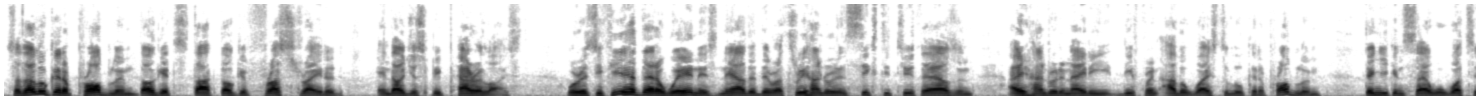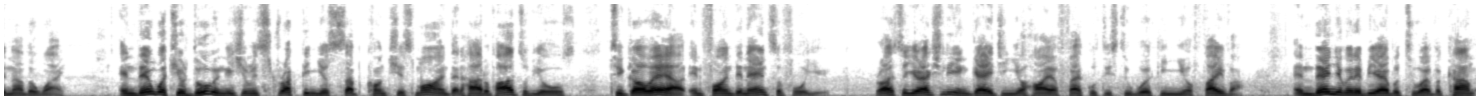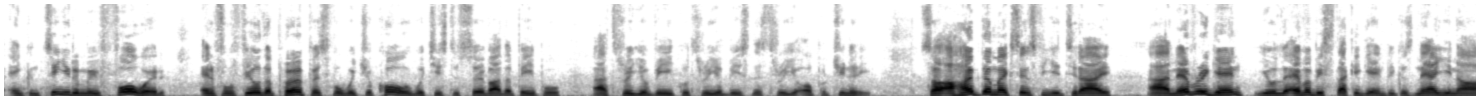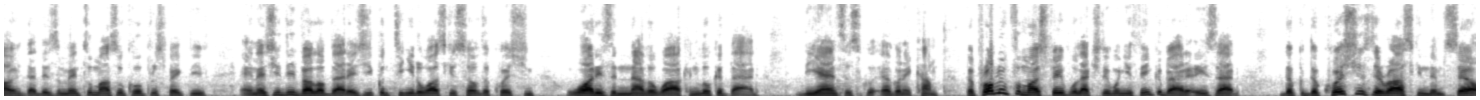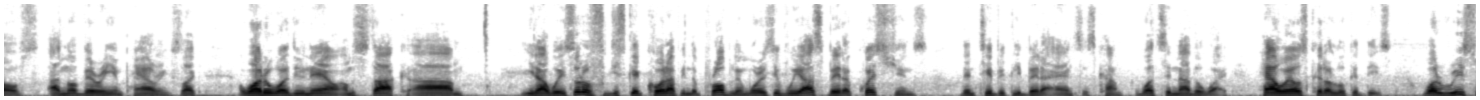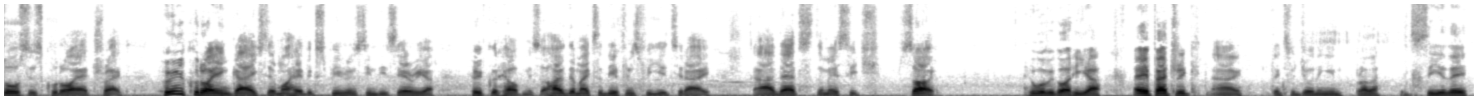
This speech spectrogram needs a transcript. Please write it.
So they'll look at a problem, they'll get stuck, they'll get frustrated, and they'll just be paralyzed. Whereas if you have that awareness now that there are 362,880 different other ways to look at a problem, then you can say, well, what's another way? And then what you're doing is you're instructing your subconscious mind, that heart of hearts of yours, to go out and find an answer for you. right? So you're actually engaging your higher faculties to work in your favor. And then you're going to be able to overcome and continue to move forward and fulfill the purpose for which you're called, which is to serve other people uh, through your vehicle, through your business, through your opportunity. So I hope that makes sense for you today. Uh, never again you'll ever be stuck again because now you know that there's a mental muscle called perspective. And as you develop that, as you continue to ask yourself the question, what is another way I can look at that? The answers are going to come. The problem for most people, actually, when you think about it, is that the, the questions they're asking themselves are not very empowering. It's like, what do I do now? I'm stuck. Um, you know, we sort of just get caught up in the problem. Whereas if we ask better questions, then typically better answers come. What's another way? How else could I look at this? What resources could I attract? Who could I engage that might have experience in this area? Who could help me? So I hope that makes a difference for you today. Uh, that's the message. So, who have we got here? Hey, Patrick. Uh, thanks for joining in, brother. Good to see you there.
